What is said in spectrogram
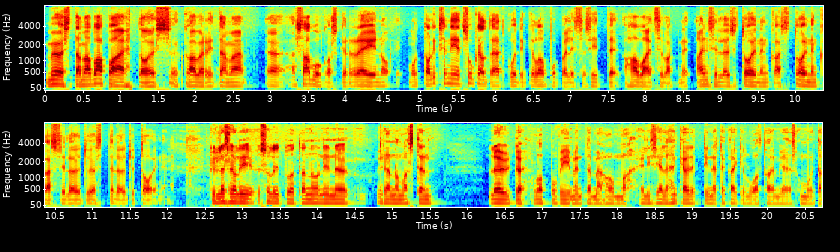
myös tämä vapaaehtoiskaveri, tämä Savukosken Reino, mutta oliko se niin, että sukeltajat kuitenkin loppupelissä sitten havaitsevat ne, ensin löysi toinen kassi, toinen kassi löytyi ja sitten löytyi toinen? Kyllä se oli, se oli tuota, no niin, viranomaisten löytö loppuviimen tämä homma. Eli siellähän käytettiin näitä kaikki luotaimia ja sun muita,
